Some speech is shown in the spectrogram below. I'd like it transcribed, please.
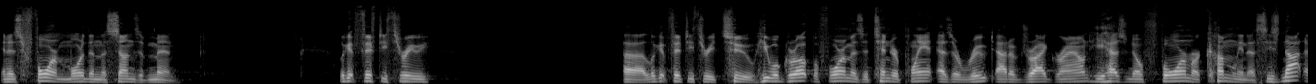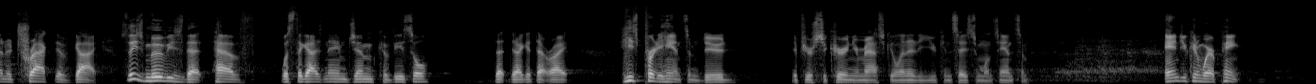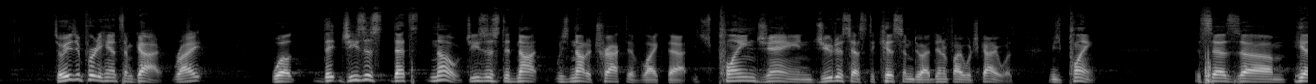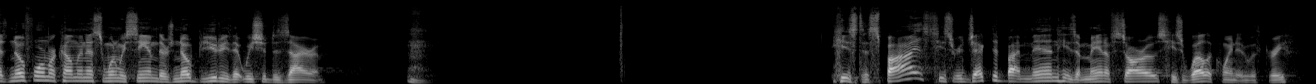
and his form more than the sons of men. Look at 53, uh, look at 53 2. He will grow up before him as a tender plant, as a root out of dry ground. He has no form or comeliness. He's not an attractive guy. So these movies that have, what's the guy's name? Jim Caviezel? Is that, did I get that right? He's pretty handsome, dude. If you're secure in your masculinity, you can say someone's handsome. and you can wear pink. So he's a pretty handsome guy, right? Well, that Jesus, that's no, Jesus did not, was not attractive like that. He's plain Jane. Judas has to kiss him to identify which guy it was. I mean, he's plain. It says, um, he has no form or comeliness, when we see him, there's no beauty that we should desire him. he's despised, he's rejected by men, he's a man of sorrows, he's well acquainted with grief.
